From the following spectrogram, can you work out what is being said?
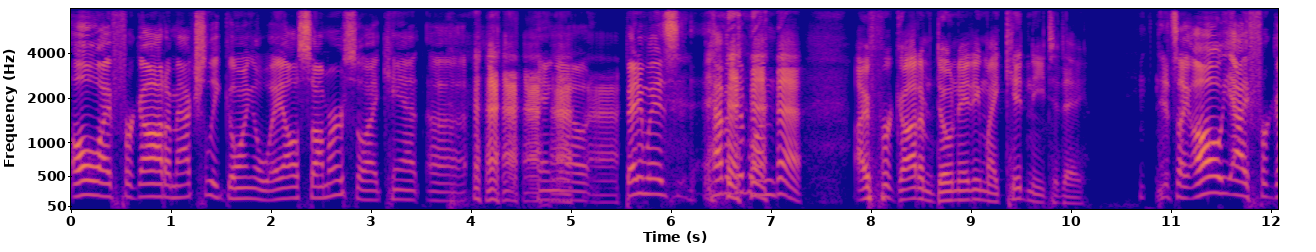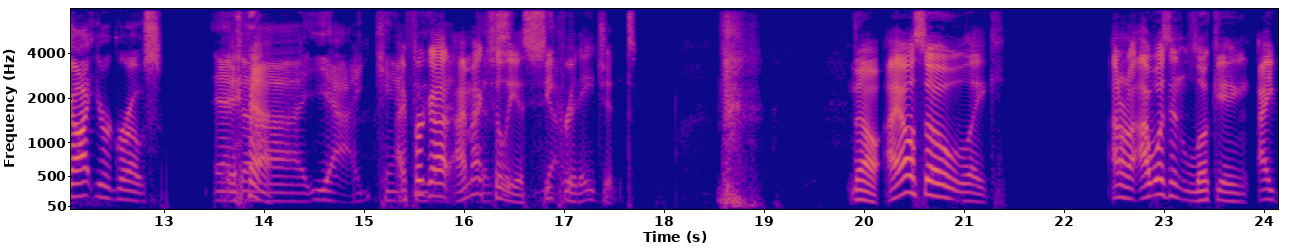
oh, I forgot I'm actually going away all summer, so I can't uh, hang out. But anyways, have a good one. I forgot I'm donating my kidney today. It's like, oh, yeah, I forgot you're gross. And Yeah. uh, yeah, I can't. I forgot I'm because- actually a yeah. secret agent. no, I also like I don't know, I wasn't looking I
